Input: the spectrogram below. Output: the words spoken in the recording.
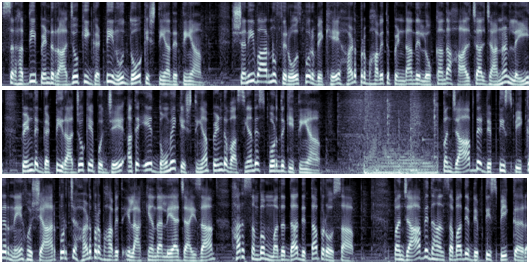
ਸਰਹੱਦੀ ਪਿੰਡ ਰਾਜੋਕੀ ਗੱਟੀ ਨੂੰ ਦੋ ਕਿਸ਼ਤੀਆਂ ਦਿੱਤੀਆਂ। ਸ਼ਨੀਵਾਰ ਨੂੰ ਫਿਰੋਜ਼ਪੁਰ ਵਿਖੇ ਹੜ੍ਹ ਪ੍ਰਭਾਵਿਤ ਪਿੰਡਾਂ ਦੇ ਲੋਕਾਂ ਦਾ ਹਾਲਚਾਲ ਜਾਣਨ ਲਈ ਪਿੰਡ ਗੱਟੀ ਰਾਜੋਕੇ ਪੁੱਜੇ ਅਤੇ ਇਹ ਦੋਵੇਂ ਕਿਸ਼ਤੀਆਂ ਪਿੰਡ ਵਾਸੀਆਂ ਦੇ ਸਪੁਰਦ ਕੀਤੀਆਂ। ਪੰਜਾਬ ਦੇ ਡਿਪਟੀ ਸਪੀਕਰ ਨੇ ਹੁਸ਼ਿਆਰਪੁਰ 'ਚ ਹੜ੍ਹ ਪ੍ਰਭਾਵਿਤ ਇਲਾਕਿਆਂ ਦਾ ਲਿਆ ਜਾਇਜ਼ਾ, ਹਰ ਸੰਭਵ ਮਦਦ ਦਾ ਦਿੱਤਾ ਭਰੋਸਾ। ਪੰਜਾਬ ਵਿਧਾਨ ਸਭਾ ਦੇ ਡਿਪਟੀ ਸਪੀਕਰ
